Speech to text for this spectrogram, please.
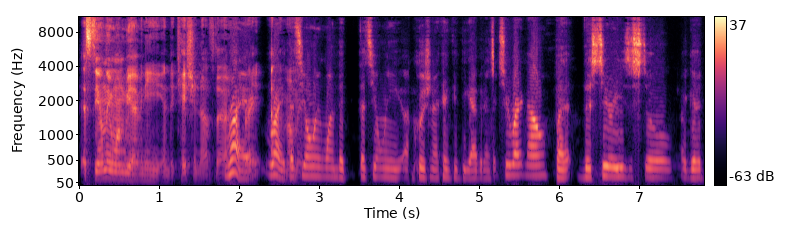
It's the only one we have any indication of, though. Right, Right. right. The That's the only one that that's the only uh, conclusion I think that the evidence to right now. But the series is still a good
